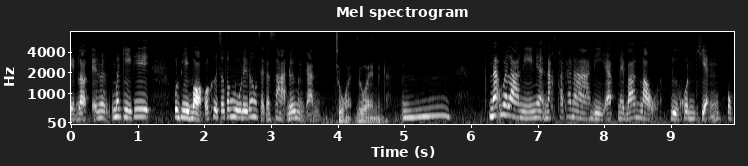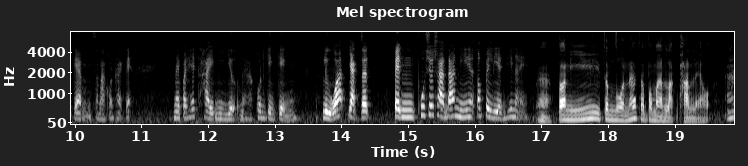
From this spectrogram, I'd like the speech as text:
นแล้วเอ่อเมื่อกี้ที่คุณพีบอกก็คือจะต้องรู้ในเรื่องของเศรษฐศาสตร์ด้วยเหมือนกัน ช่วยด้วยเหมือนกัน อืม ณเวลานี้เนี่ยนักพัฒนา D app ในบ้านเรา หรือคนเขียนโปรแกรม Smart Contract เนี่ยในประเทศไทยมีเยอะไหมคะ คนเก่งๆ หรือว่าอยากจะเป็นผู้เชี่ยวชาญด้านนี้เนี่ยต้องไปเรียนที่ไหนอ่าตอนนี้จำนวนน่าจะประมาณหลักพันแล้วอ่า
